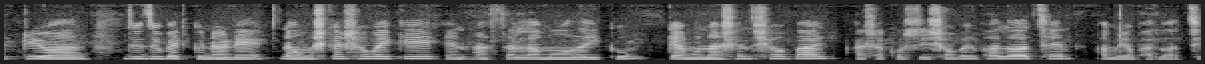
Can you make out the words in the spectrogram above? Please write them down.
এভরিওয়ান, জুজু ব্যাকুনারে নমস্কার সবাইকে অ্যান্ড আসসালামু আলাইকুম। কেমন আছেন সবাই? আশা করছি সবাই ভালো আছেন, আমিও ভালো আছি।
